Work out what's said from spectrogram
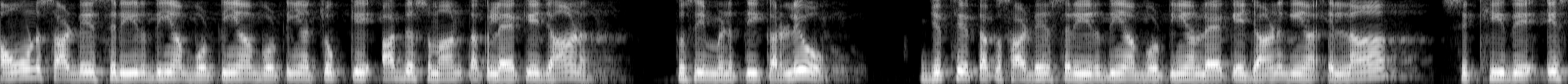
ਆਉਣ, ਸਾਡੇ ਸਰੀਰ ਦੀਆਂ ਬੋਟੀਆਂ ਬੋਟੀਆਂ ਚੁੱਕ ਕੇ ਅੱਧ ਸਮਾਨ ਤੱਕ ਲੈ ਕੇ ਜਾਣ। ਤੁਸੀਂ ਮਿਣਤੀ ਕਰ ਲਿਓ। ਜਿੱਥੇ ਤੱਕ ਸਾਡੇ ਸਰੀਰ ਦੀਆਂ ਬੋਟੀਆਂ ਲੈ ਕੇ ਜਾਣਗੀਆਂ ਇੱਲਾਂ ਸਿੱਖੀ ਦੇ ਇਸ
